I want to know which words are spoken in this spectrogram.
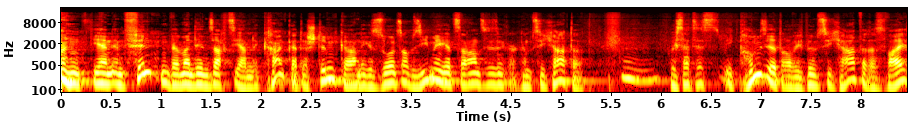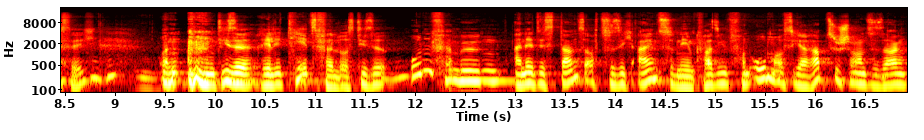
Und deren Empfinden, wenn man denen sagt, sie haben eine Krankheit, das stimmt gar nicht, ist so, als ob sie mir jetzt sagen, sie sind gar kein Psychiater. Mhm. Wo ich sage, wie kommen Sie darauf? Ich bin Psychiater, das weiß ich. Mhm. Und dieser Realitätsverlust, diese Unvermögen, eine Distanz auch zu sich einzunehmen, quasi von oben auf sich herabzuschauen, zu sagen,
